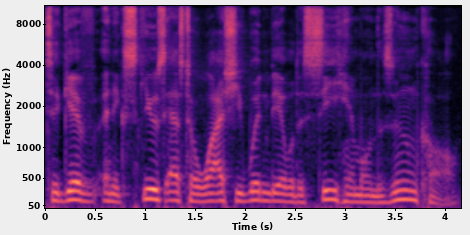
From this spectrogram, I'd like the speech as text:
to give an excuse as to why she wouldn't be able to see him on the Zoom call,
